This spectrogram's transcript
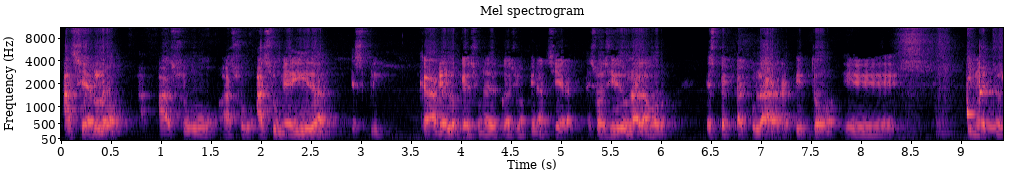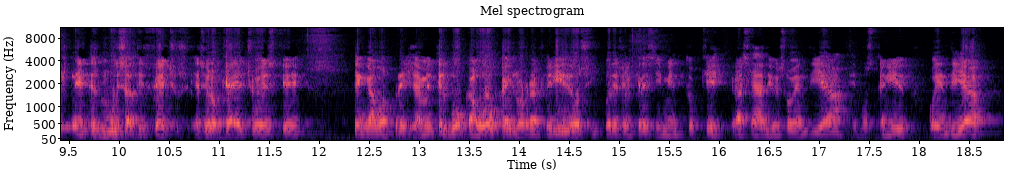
hacerlo a su, a su, a su medida, explicarle lo que es una educación financiera. Eso ha sido una labor espectacular, repito, y nuestros clientes muy satisfechos. Eso lo que ha hecho es que tengamos precisamente el boca a boca y los referidos y por eso el crecimiento que gracias a Dios hoy en día hemos tenido. Hoy en día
